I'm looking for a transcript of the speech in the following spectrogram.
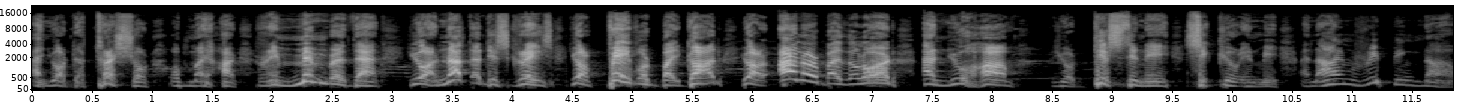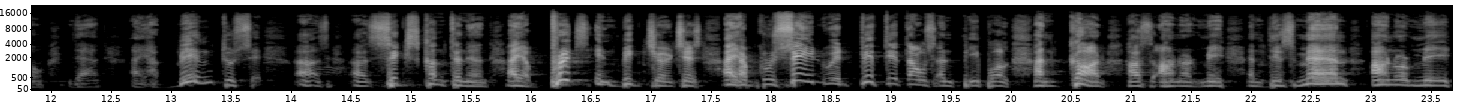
And you are the treasure of my heart. Remember that. You are not a disgrace. You are favored by God. You are honored by the Lord. And you have your destiny secure in me. And I'm reaping now that I have been to uh, uh, six continents. I have preached in big churches. I have crusade with 50,000 people. And God has honored me. And this man honored me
